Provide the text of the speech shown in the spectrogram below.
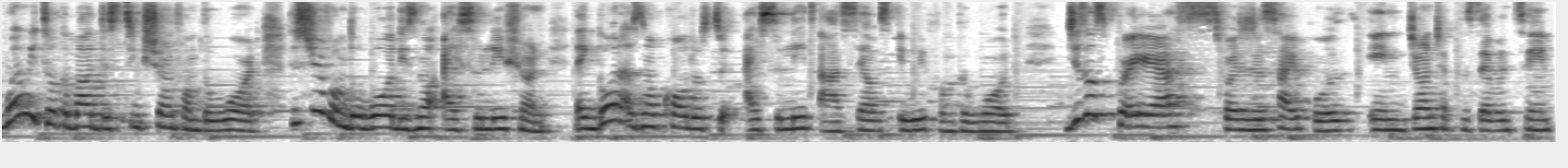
when we talk about distinction from the world, distinction from the world is not isolation. Like God has not called us to isolate ourselves away from the world. Jesus' prayers for the disciples in John chapter 17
